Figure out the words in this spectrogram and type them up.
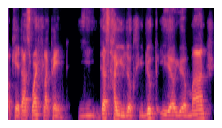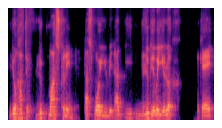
okay, that's white flag pain. You, that's how you look. You look, you're, you're a man. You don't have to look masculine. That's what you, that, you look the way you look. Okay,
